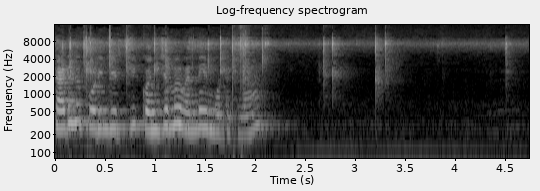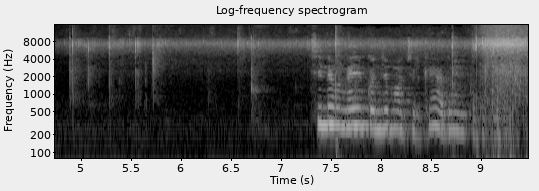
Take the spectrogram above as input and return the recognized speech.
கடுகு பொடிஞ்சிருச்சு. கொஞ்சமாக வெந்தயம் போட்டுக்கலாம். சின்ன வெங்காயம் கொஞ்சமாக வச்சுருக்கேன். அதுவும் போட்டுக்கலாம்.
